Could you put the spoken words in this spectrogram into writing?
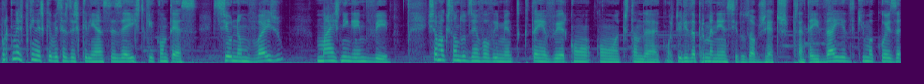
Porque nas pequenas cabeças das crianças é isto que acontece. Se eu não me vejo, mais ninguém me vê. Isto é uma questão do desenvolvimento que tem a ver com, com a questão da com a teoria da permanência dos objetos. Portanto, a ideia de que uma coisa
